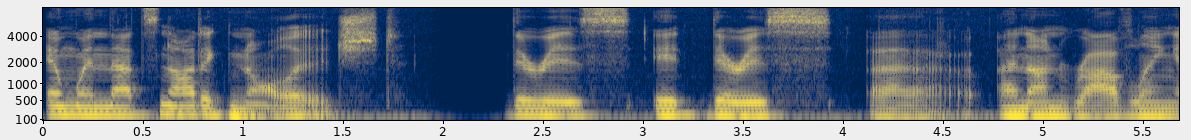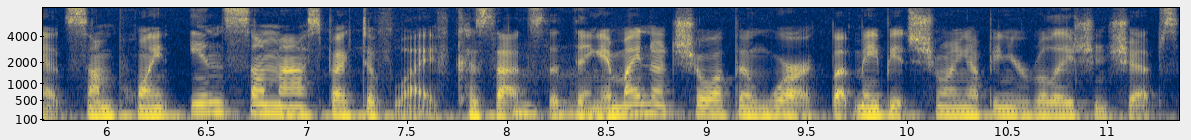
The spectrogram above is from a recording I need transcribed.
and when that's not acknowledged there is it there is uh, an unraveling at some point in some aspect of life because that's mm-hmm. the thing it might not show up in work but maybe it's showing up in your relationships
